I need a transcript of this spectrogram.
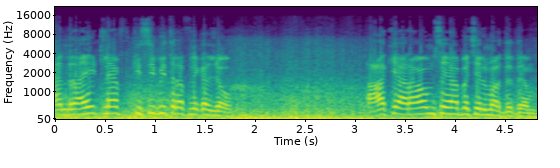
एंड राइट लेफ़्ट किसी भी तरफ़ निकल जाओ। आके आराम से यहाँ पे चिल मारते थे हम।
